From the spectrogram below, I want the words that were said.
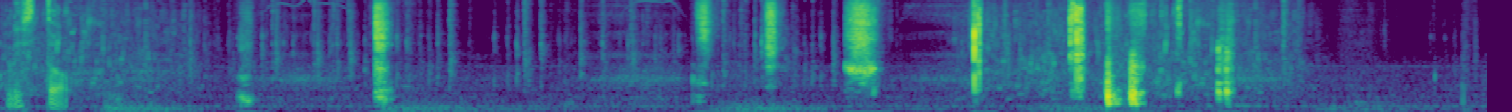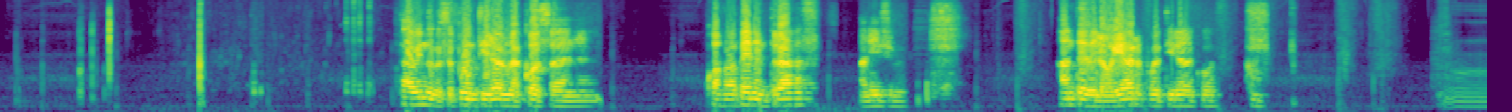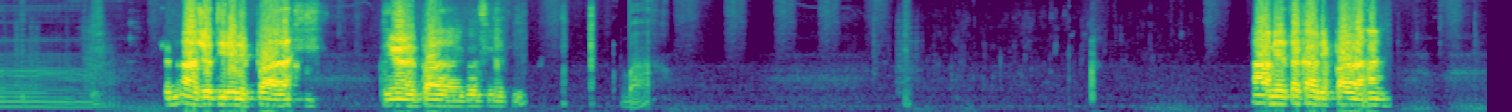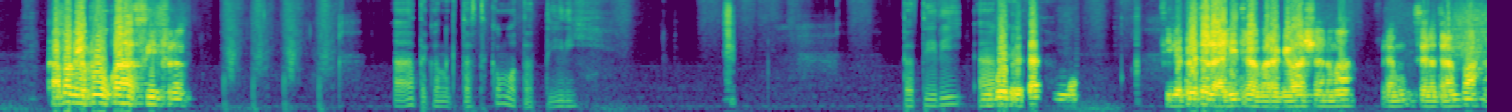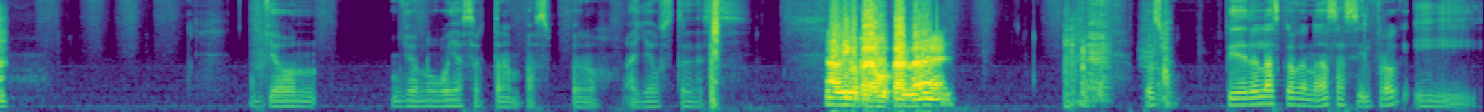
Listo. Estaba viendo que se pueden tirar las cosas en el... Cuando apenas entras, malísimo. Antes de loguear puedes tirar cosas. Mm, Ah, yo tiré la espada. Tiré una espada de cosas y la tiré. va. Ah, mira, está acá la espada. Capaz que lo puedo buscar así, Fred. Ah, te conectaste como Tatiri. Tatiri. ¿Me ah? Si le presto la litra para que vaya nomás, ¿será, trampa? Yo, yo no voy a hacer trampas, pero allá ustedes. No, digo para buscarla, eh. Pues pídele las coordenadas a Silfrog y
